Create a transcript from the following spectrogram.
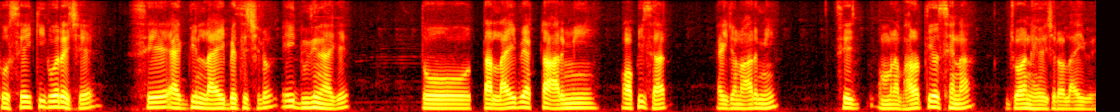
তো সে কি করেছে, সে একদিন লাইভ এসেছিল, এই দুদিন আগে। তো তার লাইভে একটা আর্মি অফিসার একজন আর্মি সে মানে ভারতীয় সেনা জয়েন হয়েছিল লাইভে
